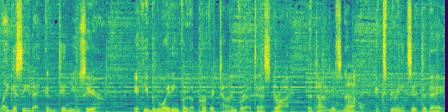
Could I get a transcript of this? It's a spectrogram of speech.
legacy that continues here. If you've been waiting for the perfect time for a test drive, the time is now. Experience it today.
